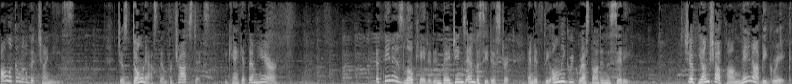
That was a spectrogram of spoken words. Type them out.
all look a little bit Chinese. Just don't ask them for chopsticks. You can't get them here. Athena is located in Beijing's Embassy District, and it's the only Greek restaurant in the city. Chef Yang Xiaopeng may not be Greek,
